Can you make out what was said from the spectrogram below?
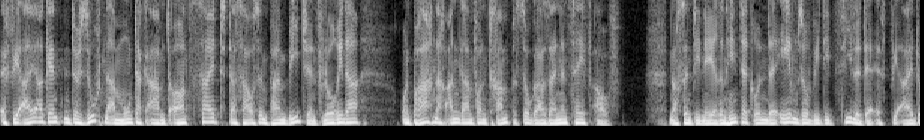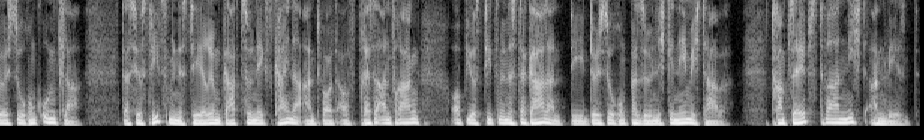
FBI-Agenten durchsuchten am Montagabend Ortszeit das Haus in Palm Beach in Florida und brach nach Angaben von Trump sogar seinen Safe auf. Noch sind die näheren Hintergründe ebenso wie die Ziele der FBI-Durchsuchung unklar. Das Justizministerium gab zunächst keine Antwort auf Presseanfragen, ob Justizminister Garland die Durchsuchung persönlich genehmigt habe. Trump selbst war nicht anwesend.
